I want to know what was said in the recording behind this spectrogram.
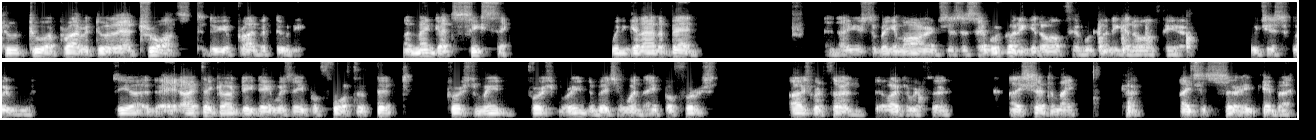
to to a private duty. They had troughs to do your private duty. My men got seasick, wouldn't get out of bed. And I used to bring him oranges and say, "We're going to get off here. We're going to get off here." We just we see. uh, I think our D Day was April fourth or fifth. First Marine First Marine Division went April first. I was with third. I was with third. I said to my, I said, "Sir," he came back.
